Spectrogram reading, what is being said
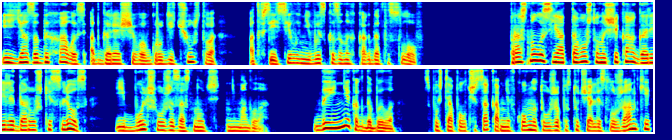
и я задыхалась от горящего в груди чувства, от всей силы невысказанных когда-то слов. Проснулась я от того, что на щеках горели дорожки слез, и больше уже заснуть не могла. Да и некогда было. Спустя полчаса ко мне в комнату уже постучали служанки,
